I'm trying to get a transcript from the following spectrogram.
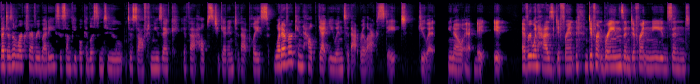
that doesn't work for everybody. So some people could listen to to soft music if that helps to get into that place. Whatever can help get you into that relaxed state, do it. You know, mm-hmm. it it everyone has different different brains and different needs and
